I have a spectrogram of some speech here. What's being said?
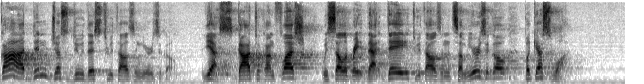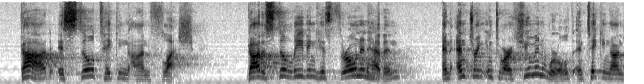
God didn't just do this 2,000 years ago. Yes, God took on flesh. We celebrate that day 2,000 and some years ago. But guess what? God is still taking on flesh. God is still leaving his throne in heaven and entering into our human world and taking on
